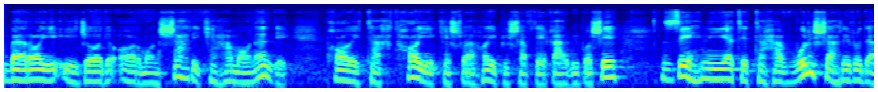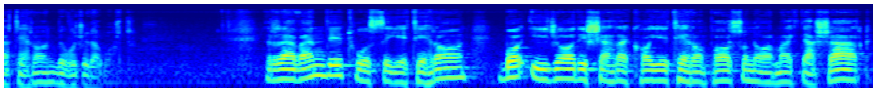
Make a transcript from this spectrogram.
برای ایجاد آرمان شهری که همانند پایتخت های کشورهای پیشرفته غربی باشه ذهنیت تحول شهری رو در تهران به وجود آورد. روند توسعه تهران با ایجاد شهرک های تهران پارس و نارمک در شرق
